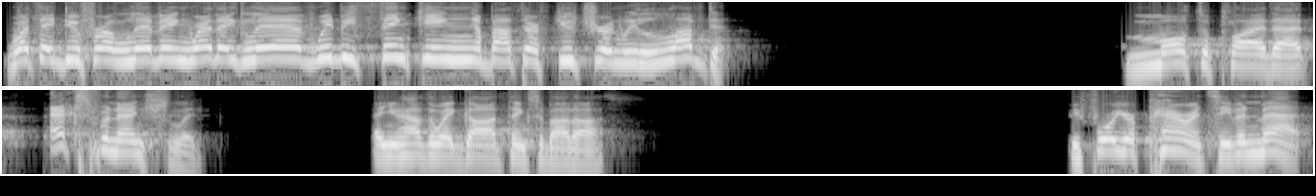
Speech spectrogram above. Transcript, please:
what they'd do for a living, where they'd live. We'd be thinking about their future and we loved it multiply that exponentially, and you have the way God thinks about us. Before your parents even met,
